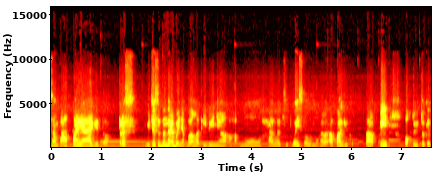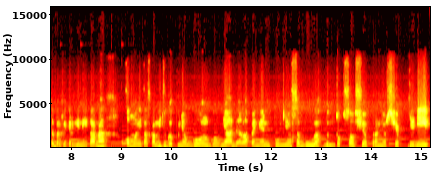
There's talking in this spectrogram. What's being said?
sampah apa ya? Gitu. Terus which is sebenarnya banyak banget idenya. Ah, mau highlight food waste atau mau highlight apa gitu. Tapi waktu itu kita berpikir gini karena komunitas kami juga punya goal. Goalnya adalah pengen punya sebuah bentuk socialpreneurship jadi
